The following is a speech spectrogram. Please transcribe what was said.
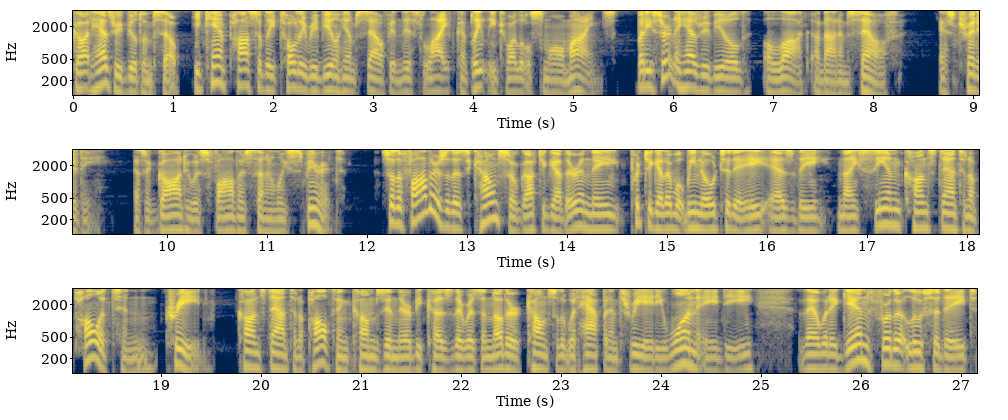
God has revealed himself. He can't possibly totally reveal himself in this life completely to our little small minds. But he certainly has revealed a lot about himself as Trinity, as a God who is Father, Son, and Holy Spirit. So the fathers of this council got together and they put together what we know today as the Nicene Constantinopolitan Creed. Constantinopolitan comes in there because there was another council that would happen in 381 AD that would again further elucidate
